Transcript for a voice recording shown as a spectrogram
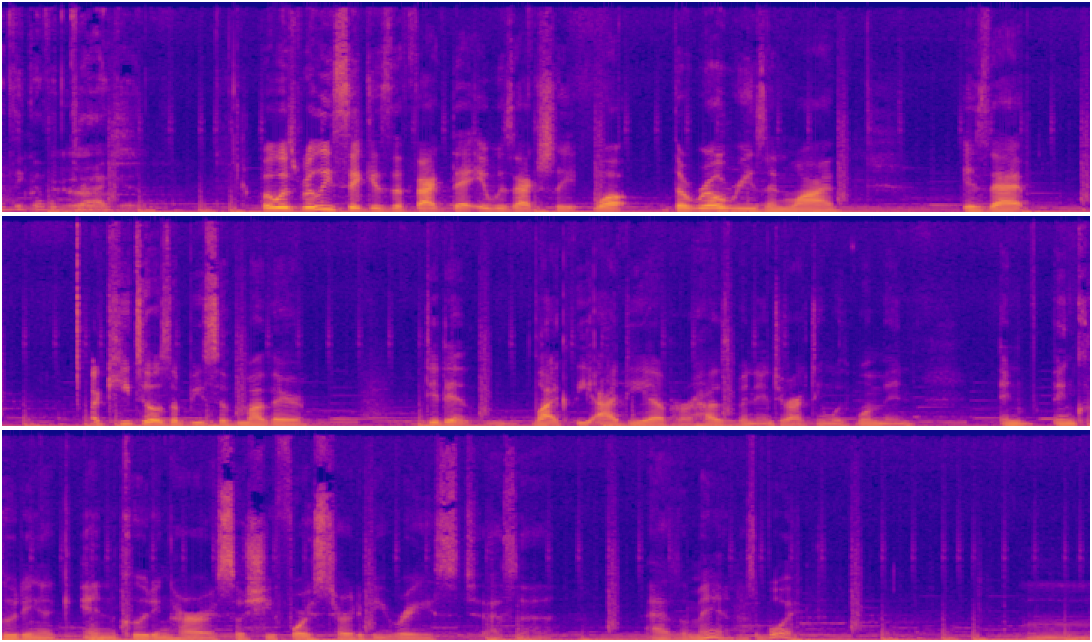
I think of a Yes. dragon. But what's really sick is the fact that it was actually well, the real reason why is that Akito's abusive mother didn't like the idea of her husband interacting with women, in, including including her. So she forced her to be raised as a as a man, as a boy. Hmm.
